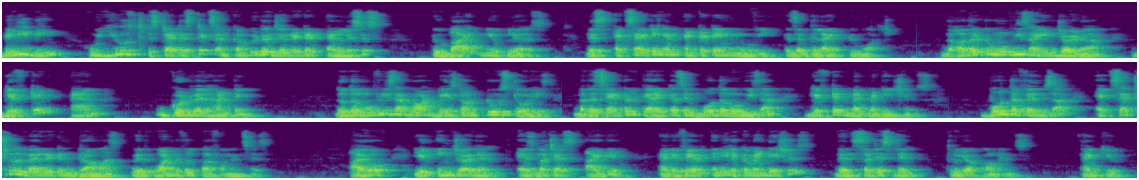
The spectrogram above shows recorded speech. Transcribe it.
Billy Beane, who used statistics and computer generated analysis to buy new players. This exciting and entertaining movie is a delight to watch. The other two movies I enjoyed are Gifted and Good Will Hunting. Though the movies are not based on true stories, but the central characters in both the movies are gifted mathematicians. Both the films are exceptional well written dramas with wonderful performances. I hope you'll enjoy them as much as I did. And if you have any recommendations, then suggest them through your comments. Thank you.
